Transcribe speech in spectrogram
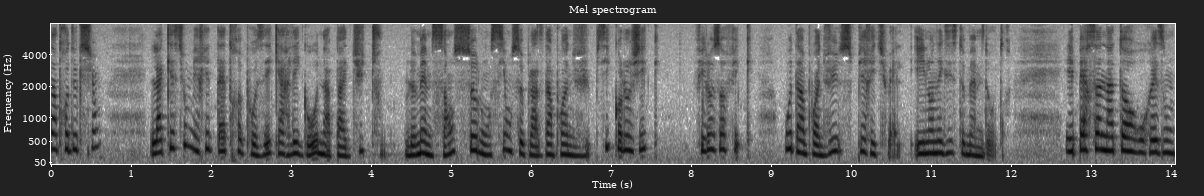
Introduction. La question mérite d'être posée car l'ego n'a pas du tout le même sens selon si on se place d'un point de vue psychologique, philosophique ou d'un point de vue spirituel. Et il en existe même d'autres. Et personne n'a tort ou raison,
